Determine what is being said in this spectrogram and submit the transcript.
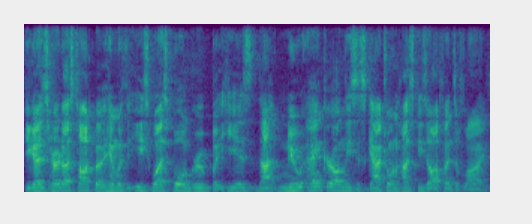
You guys heard us talk about him with the East West Bowl group, but he is that new anchor on the Saskatchewan Huskies offensive line.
